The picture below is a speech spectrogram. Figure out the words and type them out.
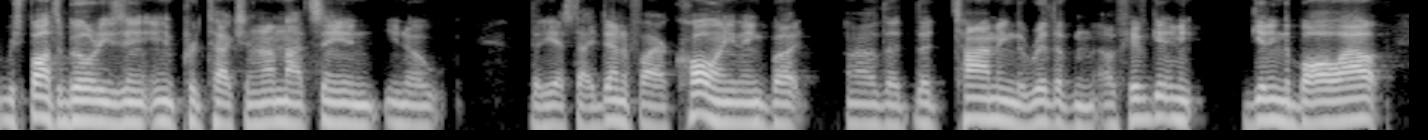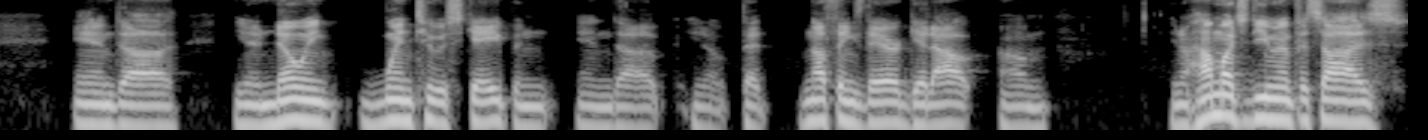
responsibilities in, in, protection, and I'm not saying you know that he has to identify or call anything, but uh, the the timing, the rhythm of him getting getting the ball out, and uh, you know knowing when to escape, and and uh, you know that nothing's there, get out. Um, you know how much do you emphasize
